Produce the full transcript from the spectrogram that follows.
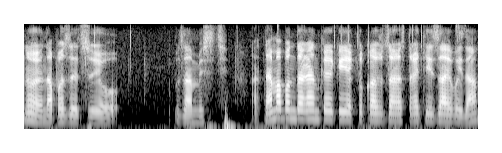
Ну і на позицію замість Артема Бондаренка, який, як то кажуть, зараз третій зайвий, да?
